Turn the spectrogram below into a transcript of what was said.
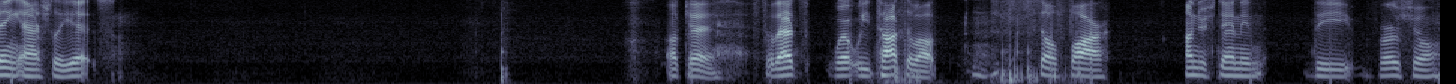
thing actually is. Okay, so that's what we talked about so far, understanding the virtual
